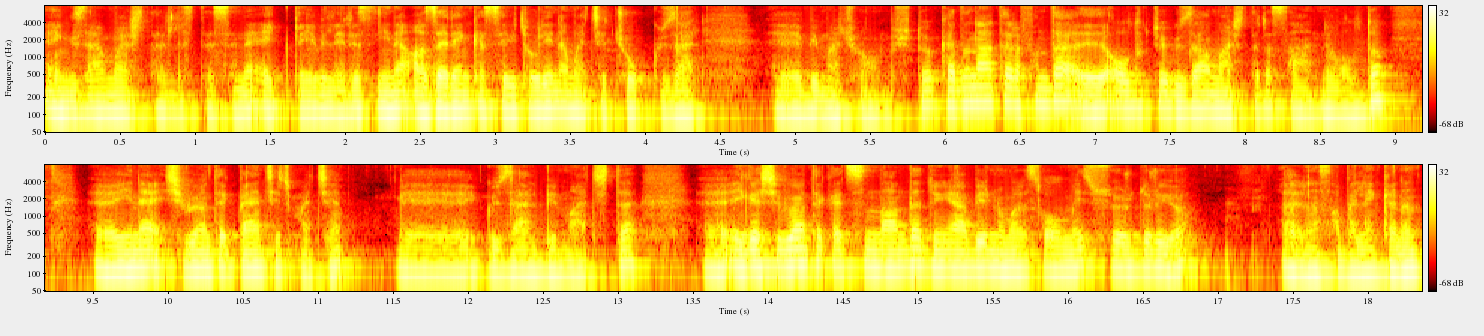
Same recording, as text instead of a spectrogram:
en güzel maçları listesine ekleyebiliriz. Yine Azarenka Svitolina maçı çok güzel e, bir maç olmuştu. Kadınlar tarafında e, oldukça güzel maçlara sahne oldu. E, yine Şiviyontek Benčić maçı e, güzel bir maçtı. E, Iga Świątek açısından da dünya bir numarası olmayı sürdürüyor. Arena Sabalenka'nın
